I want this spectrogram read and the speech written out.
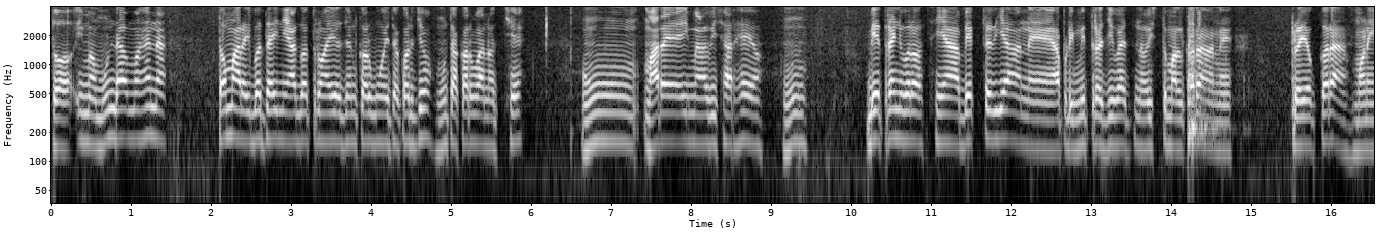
તો એમાં મુંડામાં હે ને, તમારે બધાને આગતરું આયોજન કરવું હોય તો કરજો. હું તો કરવાનો જ છે. હું, મારે એમાં વિચાર છે હું બે ત્રણ વર્ષથી આ બેક્ટેરિયા અને આપણી મિત્ર જીવાતનો ઇસ્તેમાલ કરા અને પ્રયોગ કરા. મને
